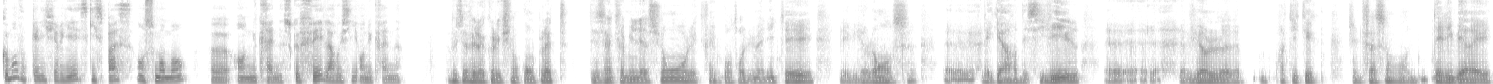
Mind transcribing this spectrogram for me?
Comment vous qualifieriez ce qui se passe en ce moment euh, en Ukraine, ce que fait la Russie en Ukraine? Vous avez la collection complète des incriminations, les crimes contre l'humanité, les violences euh, à l'égard des civils, euh, le viol pratiquée d'une façon délibérée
